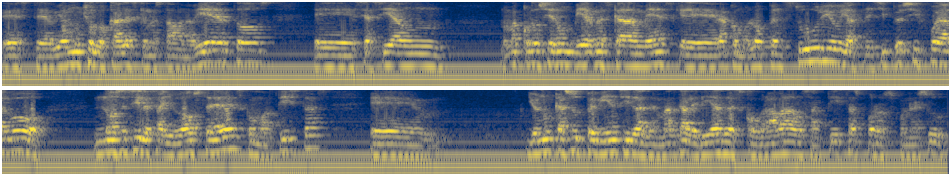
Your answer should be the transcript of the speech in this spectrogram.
este, había muchos locales que no estaban abiertos, eh, se hacía un, no me acuerdo si era un viernes cada mes que era como el Open Studio y al principio sí fue algo, no sé si les ayudó a ustedes como artistas, eh, yo nunca supe bien si las demás galerías les cobraban a los artistas por exponer su,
